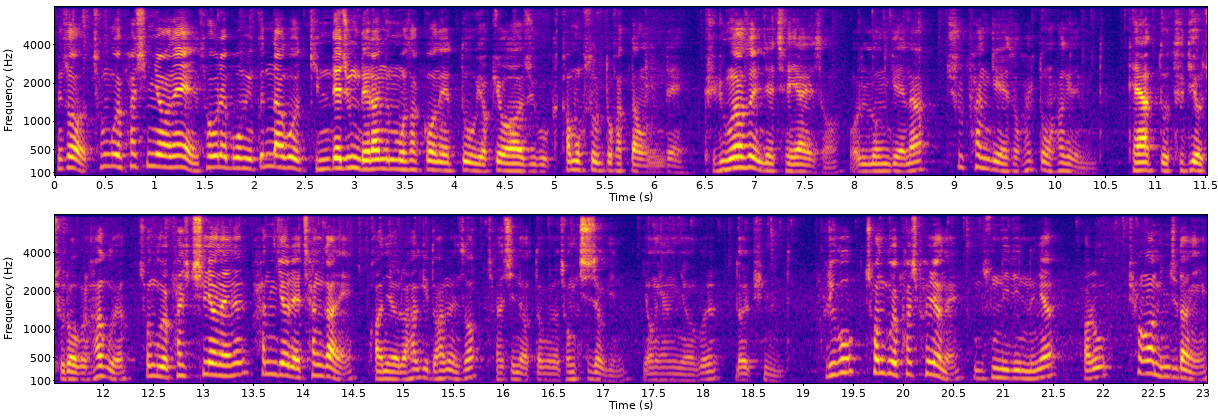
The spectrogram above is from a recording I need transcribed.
그래서 1980년에 서울의 봄이 끝나고 김대중 내란 음모 사건에 또 엮여가지고 감옥소를 또 갔다 오는데 그리고 나서 이제 제야에서 언론계나 출판계에서 활동을 하게 됩니다. 대학도 드디어 졸업을 하고요. 1987년에는 한결의 창간에 관여를 하기도 하면서 자신의 어떤 그런 정치적인 영향력을 넓힙니다. 그리고 1988년에 무슨 일이 있느냐? 바로 평화민주당이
